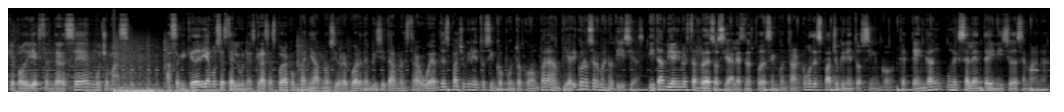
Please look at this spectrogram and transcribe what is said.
que podría extenderse mucho más. Hasta aquí quedaríamos este lunes. Gracias por acompañarnos y recuerden visitar nuestra web despacho505.com para ampliar y conocer más noticias. Y también en nuestras redes sociales nos puedes encontrar como Despacho505. Que tengan un excelente inicio de semana.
